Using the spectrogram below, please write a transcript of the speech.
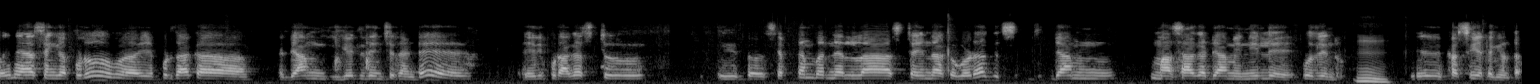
పోయిన యాసంగి అప్పుడు ఆ, ఎప్పుడు దాకా డ్యామ్ గేట్లు దించారంటే ఇది ఇప్పుడు ఆగస్టు సెప్టెంబర్ నెల లాస్ట్ అయిన దాకా కూడా డ్యామ్ మా సాగర్ డ్యామ్ నీళ్ళే వదిలిండ్రు. గేట్లకి ఉంటా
